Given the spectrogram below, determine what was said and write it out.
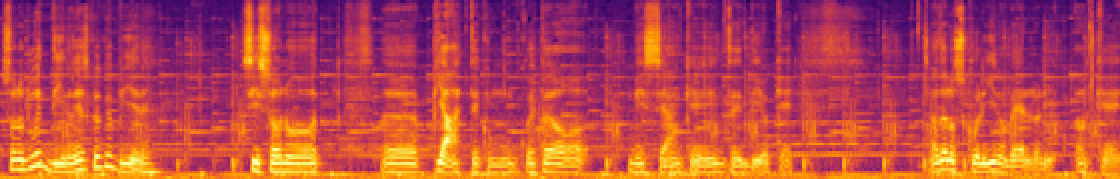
Sono 2D, non riesco a capire. Sì, sono uh, piatte comunque, però messe anche in 3D, ok. Guarda lo scolino bello lì, ok.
